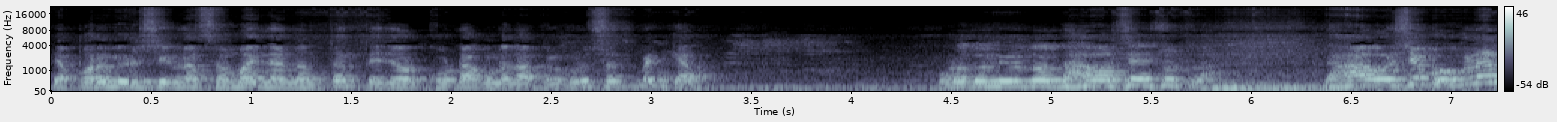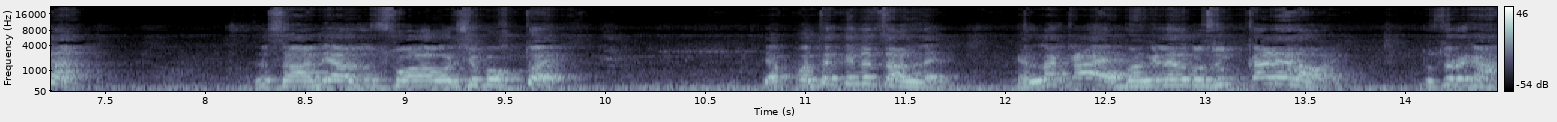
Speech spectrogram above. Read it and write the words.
त्या परमवीर सिंगला समजल्यानंतर त्याच्यावर खोटा गुन्हा दाखल करून सस्पेंड केला. पुढे तो निर्दोष दहा वर्षांनी सुटला. दहा वर्ष भोगला ना. जसं आम्ही अजून सोळा वर्ष भोगतोय. त्या पद्धतीनं चाललंय. ह्यांना काय? बंगल्यात बसून काढायला लावायचं दुसरं का?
